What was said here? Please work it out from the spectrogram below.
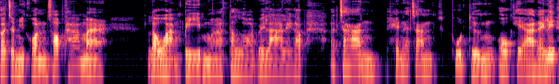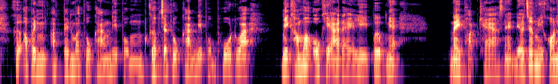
ก็จะมีคนสอบถามมา ระหว่างปีมาตลอดเวลาเลยครับ อาจารย์เห็นอาจารย์พูดถึง OKR Diary คือเอาเป็นเอาเป็นว่าทุกครั้งที่ผมเกือบจะทุกครั้งที่ผมพูดว่ามีคำว่า OKR Diary ปุ๊บเนี่ยในพอดแคสต์เนี่ยเดี๋ยวจะมีคน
